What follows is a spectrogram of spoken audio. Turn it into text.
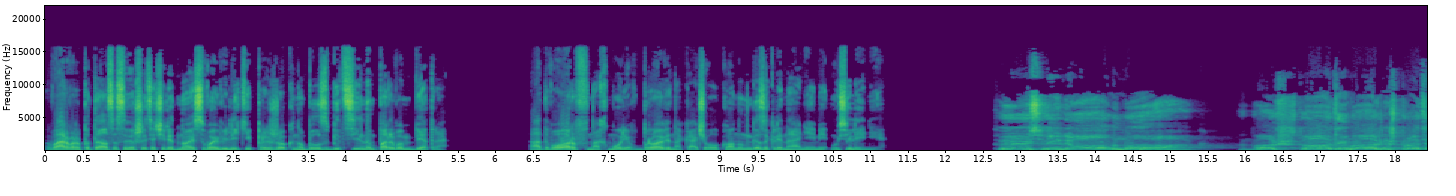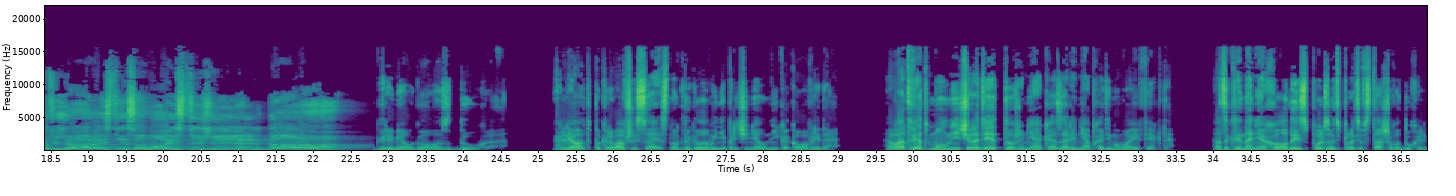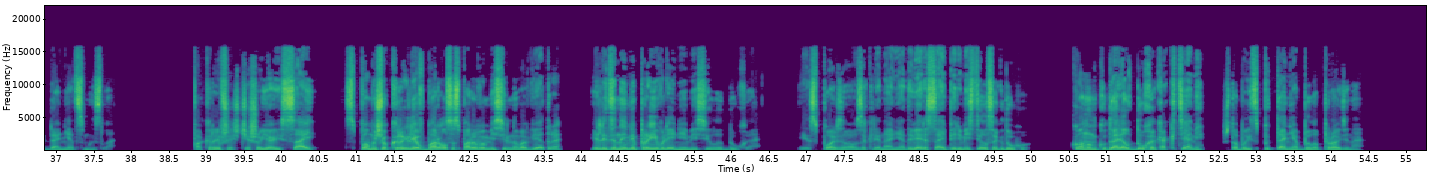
Варвар пытался совершить очередной свой великий прыжок, но был сбит сильным порывом ветра. А Дворф, нахмурив брови, накачивал конунга заклинаниями усиления. «Ты силен маг, но что ты можешь против ярости самой стихии льда?» — гремел голос духа. Лед, покрывавший Сая с ног до головы, не причинял никакого вреда. В ответ молнии чародея тоже не оказали необходимого эффекта а заклинание холода использовать против старшего духа льда нет смысла. Покрывшись чешуей Сай, с помощью крыльев боролся с порывами сильного ветра и ледяными проявлениями силы духа. Использовав заклинание дверь, Сай переместился к духу. Конунг ударил духа когтями, чтобы испытание было пройдено.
